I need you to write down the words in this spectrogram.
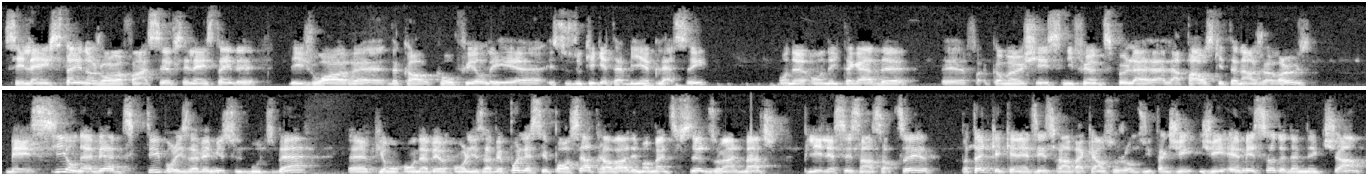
c'est l'instinct d'un joueur offensif, c'est l'instinct des joueurs euh, de Caulfield euh, et, Suzuki qui étaient bien placés. On a, on est capable de, euh, comme un chien, signifier un petit peu la, passe qui était dangereuse. Mais si on avait abdicté, puis on les avait mis sur le bout du banc, euh, puis on, on, avait, on les avait pas laissés passer à travers des moments difficiles durant le match, puis les laisser s'en sortir, peut-être que le Canadien sera en vacances aujourd'hui. Fait que j'ai aimé ça de Dominique Chambre.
